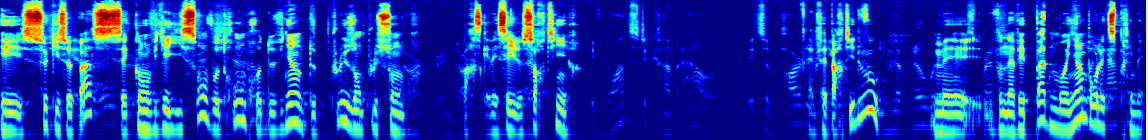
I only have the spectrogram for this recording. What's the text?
Et ce qui se passe, c'est qu'en vieillissant, votre ombre devient de plus en plus sombre, parce qu'elle essaye de sortir. Elle fait partie de vous, mais vous n'avez pas de moyens pour l'exprimer.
